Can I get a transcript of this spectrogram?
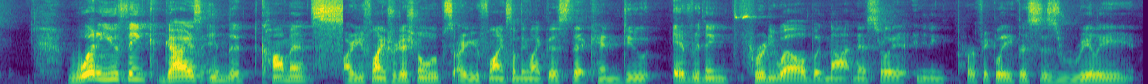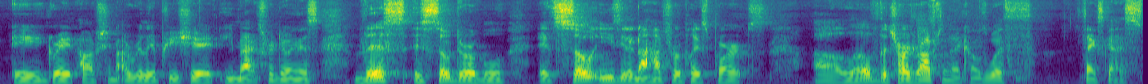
What do you think, guys, in the comments? Are you flying traditional whoops? Are you flying something like this that can do everything pretty well, but not necessarily anything perfectly? This is really a great option. I really appreciate Emax for doing this. This is so durable. It's so easy to not have to replace parts. Uh, love the charger option that comes with. Thanks, guys.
